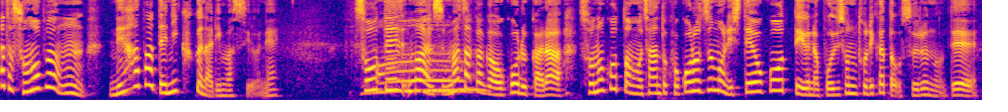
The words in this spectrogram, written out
ただその分、値幅出にくくなりますよね。想定、まあ、まさかが起こるから、そのこともちゃんと心づもりしておこうっていうようなポジションの取り方をするので、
